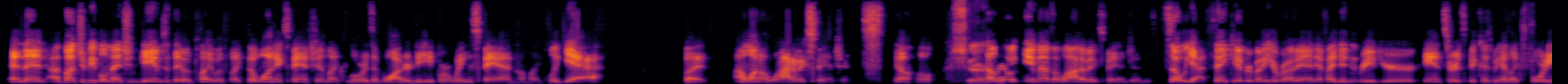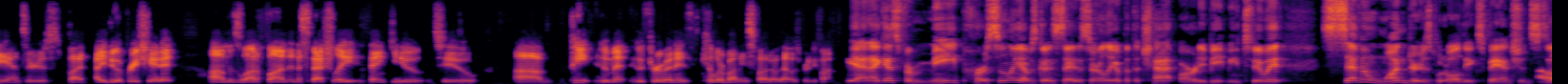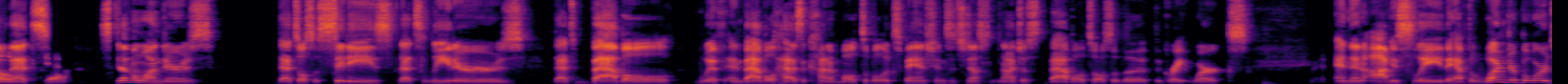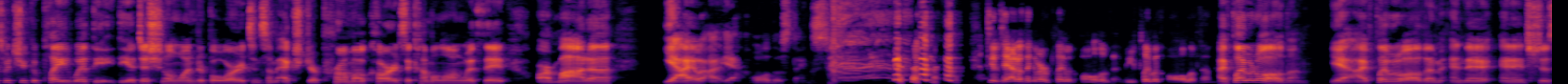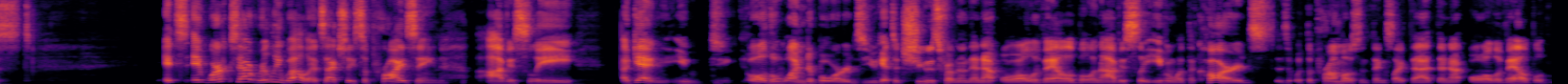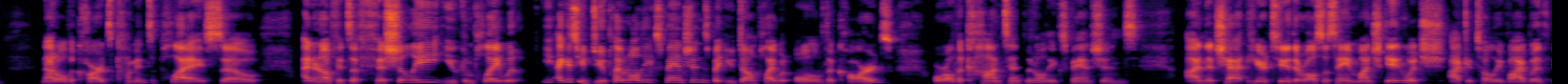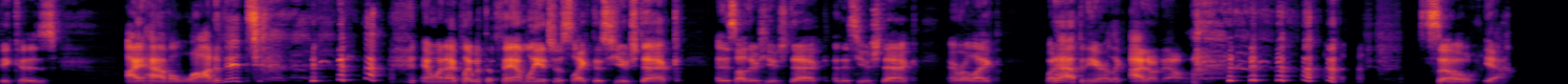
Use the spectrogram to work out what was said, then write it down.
and then a bunch of people mentioned games that they would play with like the one expansion, like Lords of Waterdeep or Wingspan. And I'm like, well, yeah, but I want a lot of expansions. You know, Sure. Tell me what game has a lot of expansions. So yeah, thank you everybody who wrote in. If I didn't read your answer, it's because we had like 40 answers, but I do appreciate it. Um, it was a lot of fun, and especially thank you to Um, Pete, who met, who threw in his Killer Bunnies photo, that was pretty fun. Yeah, and I guess for me personally, I was going to say this earlier, but the chat already beat me to it. Seven Wonders with all the expansions. So Oh, that's yeah. Seven Wonders. That's also cities. That's leaders. That's Babel with and Babel has a kind of multiple expansions. It's just not just Babel. It's also the the Great Works. And then obviously they have the Wonder Boards, which you could play with the the additional Wonder Boards and some extra promo cards that come along with it. Armada, yeah, I, I yeah, all those things. I was gonna say I don't think I've ever played with all of them. You play with all of them? I've played with all of them. Yeah, I've played with all of them, and they and it's just it's it works out really well. It's actually surprising. Obviously, again, you all the wonder boards you get to choose from them. They're not all available, and obviously, even with the cards, with the promos and things like that, they're not all available. Not all the cards come into play. So I don't know if it's officially you can play with. I guess you do play with all the expansions, but you don't play with all of the cards or all the content and all the expansions. On the chat here too, they're also saying Munchkin, which I could totally vibe with because I have a lot of it. and when I play with the family, it's just like this huge deck and this other huge deck and this huge deck, and we're like, "What happened here?" Like, I don't know. so yeah,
